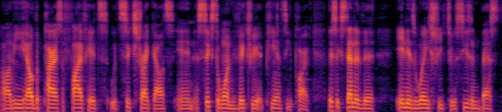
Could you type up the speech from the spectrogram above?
Um, he held the Pirates to five hits with six strikeouts in a six to one victory at PNC Park. This extended the Indians' winning streak to a season best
